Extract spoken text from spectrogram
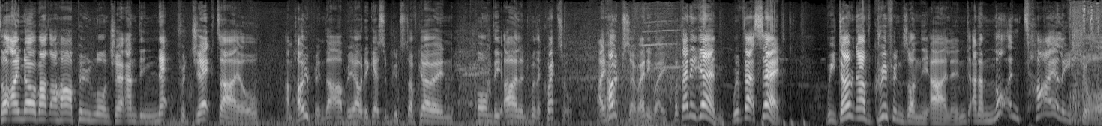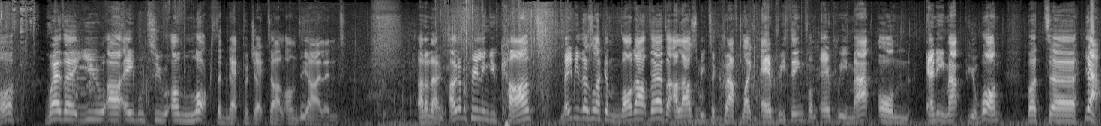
that I know about the harpoon launcher and the net projectile, I'm hoping that I'll be able to get some good stuff going on the island with a Quetzal. I hope so, anyway. But then again, with that said, we don't have griffins on the island, and I'm not entirely sure whether you are able to unlock the net projectile on the island. I don't know. I got a feeling you can't. Maybe there's like a mod out there that allows me to craft like everything from every map on any map you want. But, uh, yeah,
